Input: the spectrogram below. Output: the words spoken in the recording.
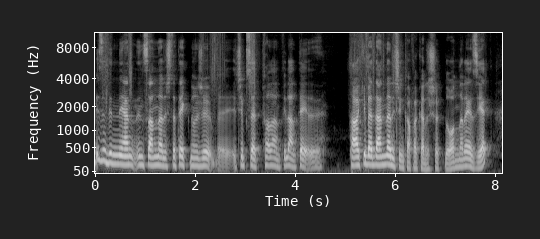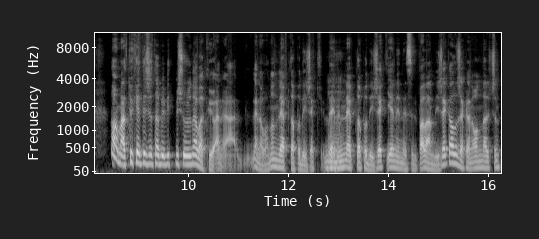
bizi dinleyen insanlar işte teknoloji, e, chipset falan filan te- takip edenler için kafa karışıklığı, onlara eziyet. Normal tüketici tabii bitmiş ürüne bakıyor. Hani "Ha, Lenovo'nun laptopu diyecek, Dell'in laptopu diyecek, yeni nesil falan diyecek alacak. Hani onlar için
